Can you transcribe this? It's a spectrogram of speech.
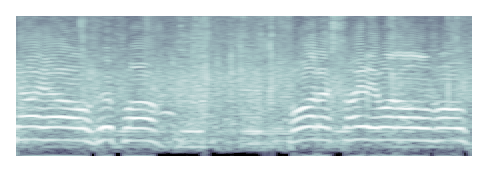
Kayal, Hooper, Forrest, I think they all involved.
